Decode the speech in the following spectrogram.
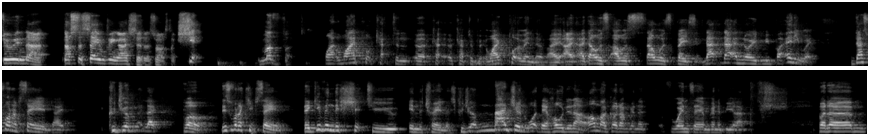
doing that, that's the same thing I said as well. It's like shit, motherfucker why, why put Captain uh, uh, Captain Britain? Why put her in there? I, I, I, that was I was that was basic. That that annoyed me. But anyway, that's what I'm saying. Like, could you like, bro? This is what I keep saying. They're giving this shit to you in the trailers. Could you imagine what they're holding out? Oh my god, I'm gonna Wednesday. I'm gonna be like, but um,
